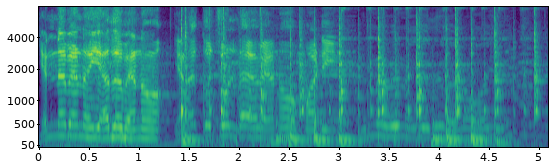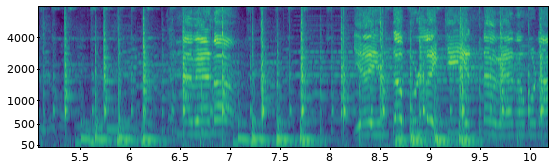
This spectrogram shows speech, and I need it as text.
என்ன வேணும் எது வேணும்? எனக்கு சொல்ல வேணும் மடி. என்ன வேணும் எது புள்ளைக்கு என்ன வேணும்டா?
